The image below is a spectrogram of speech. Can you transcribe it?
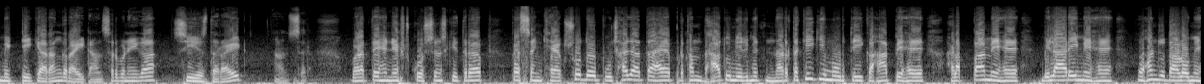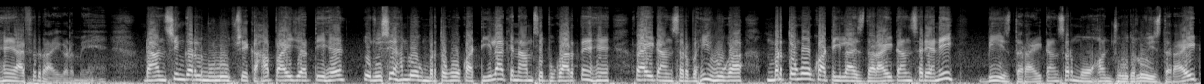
मिट्टी का रंग राइट आंसर बनेगा। C is the right answer बढ़ते हैं नेक्स्ट क्वेश्चन की तरफ़। प्रश्न संख्या 102 पूछा जाता है। प्रथम, धातु निर्मित नर्तकी की मूर्ति कहाँ पे है? हड़प्पा में है, बिलारी में है, मोहनजोदाड़ो में है या फिर रायगढ़ में है? डांसिंग गर्ल मूल रूप से कहाँ पाई जाती है? तो जिसे हम लोग मृतकों का टीला के नाम से पुकारते हैं राइट आंसर वही होगा। मृतकों का टीला इज़ द राइट आंसर यानी B is the right answer Mohenjodaro is the right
